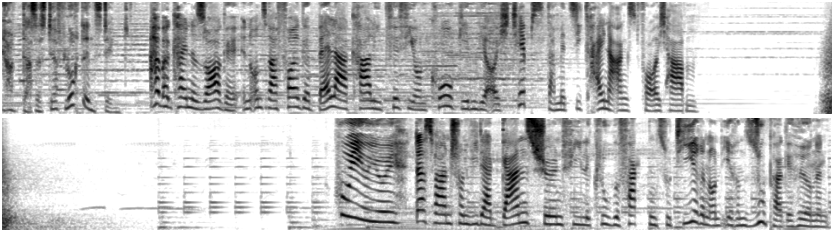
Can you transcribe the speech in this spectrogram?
Ja, das ist der Fluchtinstinkt. Aber keine Sorge, in unserer Folge Bella, Carly, Pfiffy und Co. geben wir euch Tipps, damit sie keine Angst vor euch haben. Huiuiui, das waren schon wieder ganz schön viele kluge Fakten zu Tieren und ihren Supergehirnen.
